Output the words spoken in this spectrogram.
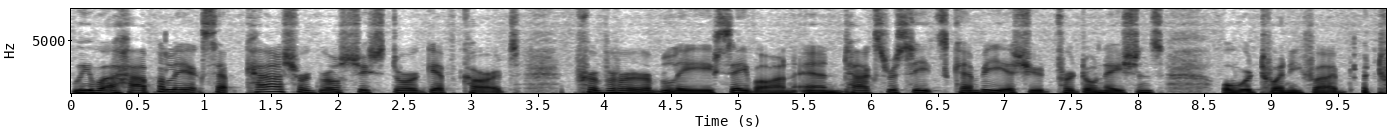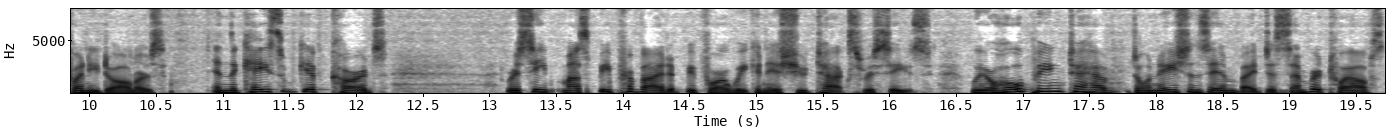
We will happily accept cash or grocery store gift cards, preferably Save On, and tax receipts can be issued for donations over $25, $20. In the case of gift cards, Receipt must be provided before we can issue tax receipts. We are hoping to have donations in by December 12th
